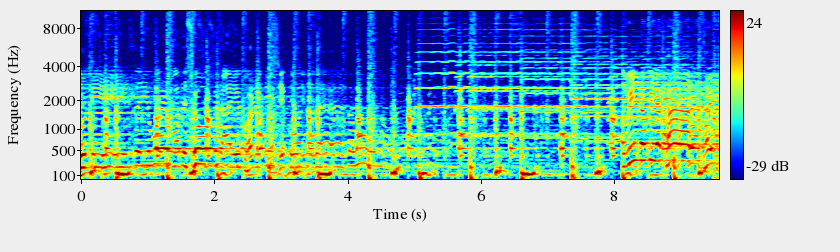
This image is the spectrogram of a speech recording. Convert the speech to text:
છૂટી જઈ હોય વર્ષો કરાઈ ભણતી શીખવતરે જવું વીડ થઈ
